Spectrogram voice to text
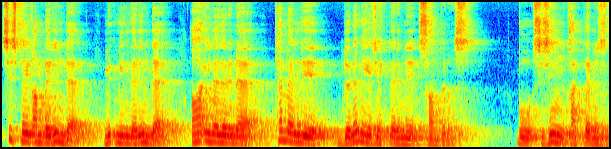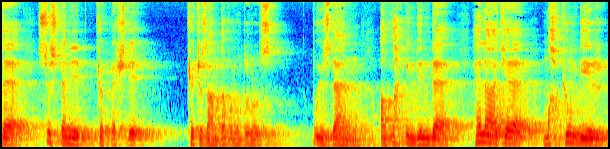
siz peygamberin de, müminlerin de ailelerine temelli dönemeyeceklerini sandınız. Bu sizin kalplerinizde süslenip kökleşti. Kötü zanda bulundunuz. Bu yüzden Allah indinde helake mahkum bir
